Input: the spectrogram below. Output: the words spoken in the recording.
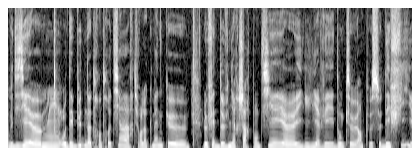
Vous disiez euh, au début de notre entretien Arthur Lockman que le fait de devenir charpentier, euh, il y avait donc euh, un peu ce défi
